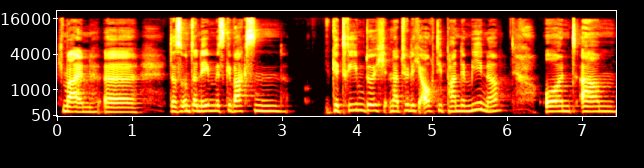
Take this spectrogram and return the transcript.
Ich meine, äh, das Unternehmen ist gewachsen, getrieben durch natürlich auch die Pandemie. Ne? Und ähm,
